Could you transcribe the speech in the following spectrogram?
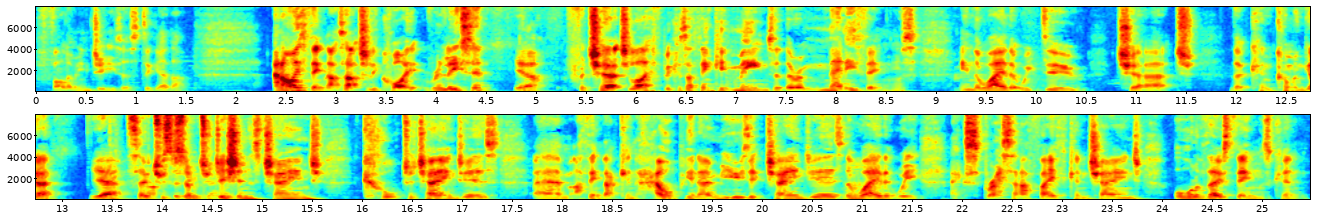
following Jesus together. And I think that's actually quite releasing Yeah. for church life because I think it means that there are many things in the way that we do church that can come and go. Yeah. So tr- some traditions change, culture changes. Um, I think that can help. You know, music changes, the way Mhm. that we express our faith can change. All of those things can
